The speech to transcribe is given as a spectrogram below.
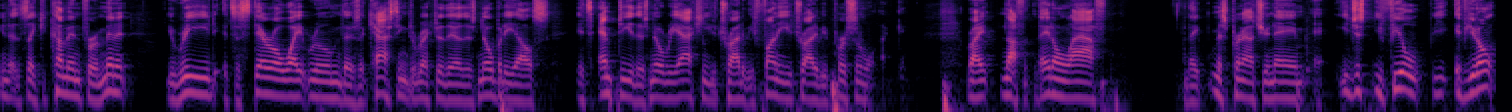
You know, it's like you come in for a minute, you read, it's a sterile white room, there's a casting director there, there's nobody else, it's empty, there's no reaction. You try to be funny, you try to be personal, right? Nothing. They don't laugh they mispronounce your name. You just you feel if you don't,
